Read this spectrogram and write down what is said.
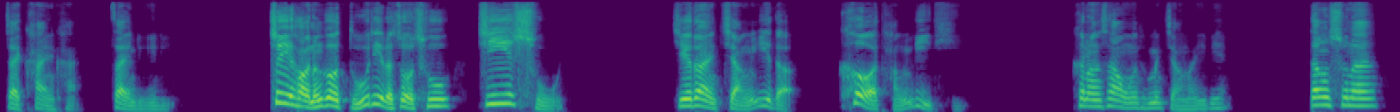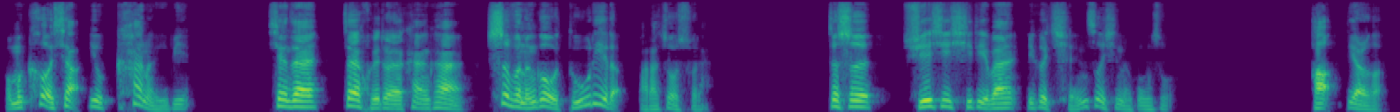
再看一看，再捋一捋，最好能够独立的做出基础阶段讲义的课堂例题。课堂上我跟同学们讲了一遍，当时呢，我们课下又看了一遍，现在再回头来看一看，是否能够独立的把它做出来。这是学习习题班一个前置性的工作。好，第二个，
